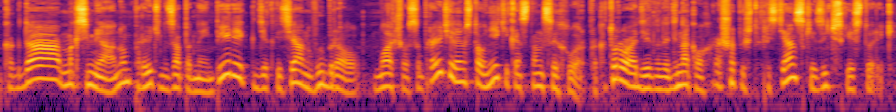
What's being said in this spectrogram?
когда Максимиану, правитель Западной империи, Диоклетиан выбрал младшего соправителя, им стал некий Констанций Хлор, про которого одинаково хорошо пишут христианские языческие историки.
